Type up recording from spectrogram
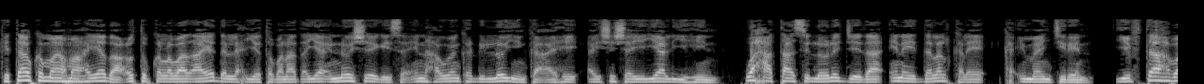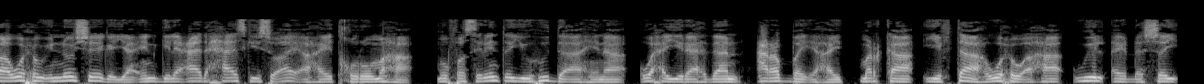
Kitaabka maahmaahyada cutubka labaad aayadda lix iyo tobanaad ayaa inoo sheegaysa in haweenka dhillooyinka ahi ay shisheeyayaal yihiin. Waxaa taasi loola jeedaa inay dalal kale ka imaan jireen. Yiftaah baa wuxuu inoo sheegayaa in gilicaad xaaskiisu ay ahayd quruumaha mufasiriinta yuhuudda ahina waxay yidhaahdaan carab bay ahayd. Marka yiftaah wuxuu ahaa wiil ay dhashay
